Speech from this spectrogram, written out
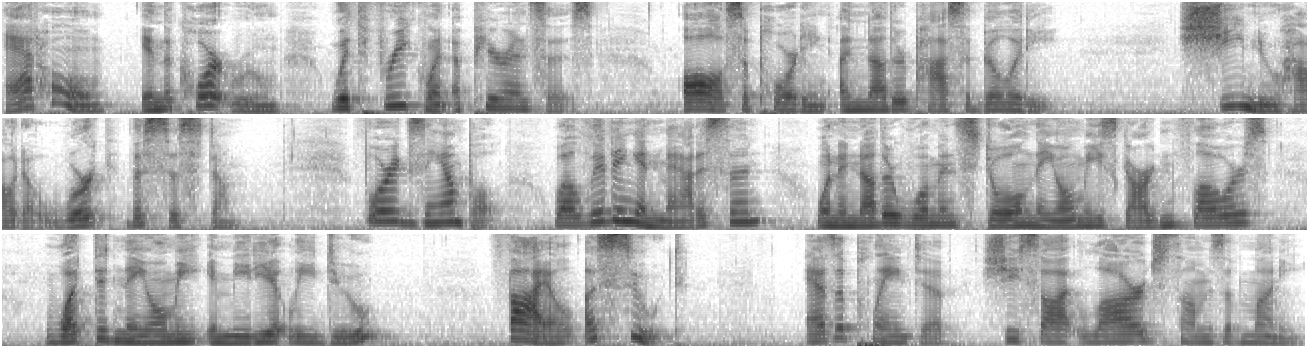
at home in the courtroom with frequent appearances, all supporting another possibility. She knew how to work the system. For example, while living in Madison, when another woman stole Naomi's garden flowers, what did Naomi immediately do? file a suit. As a plaintiff, she sought large sums of money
